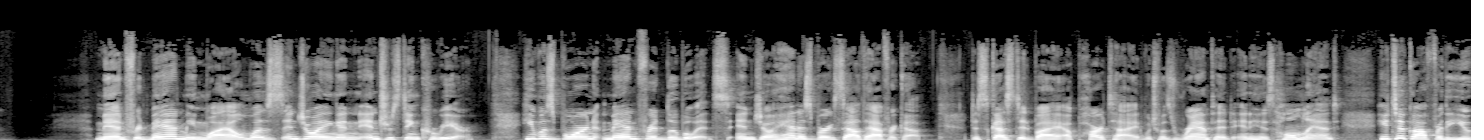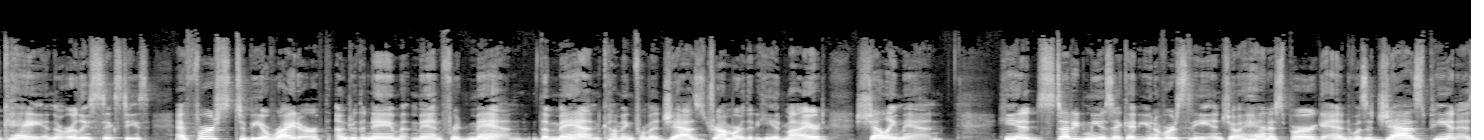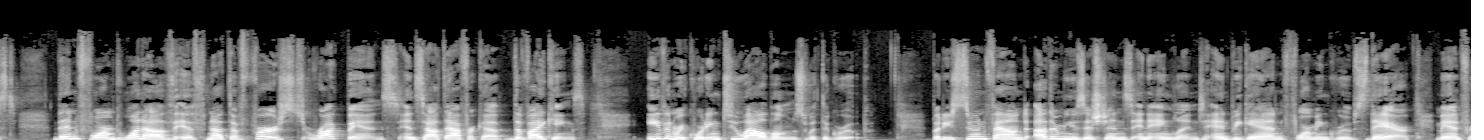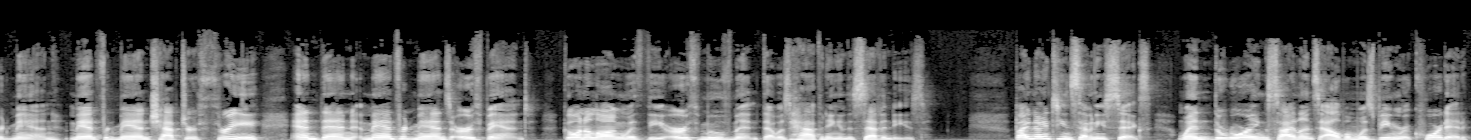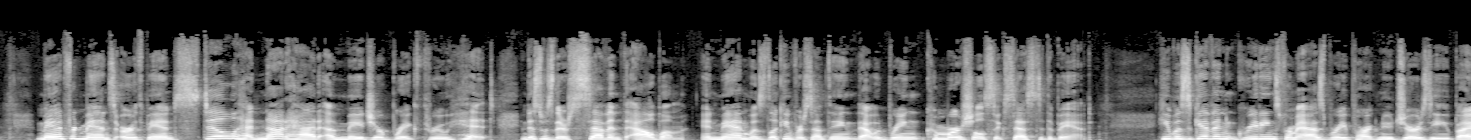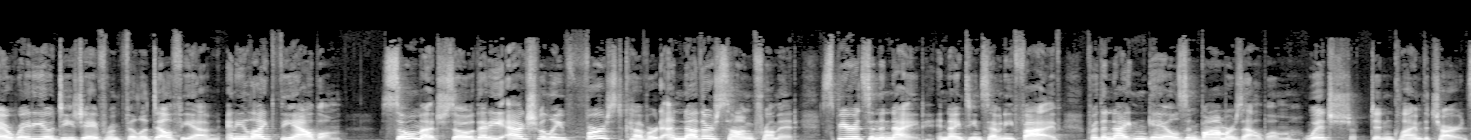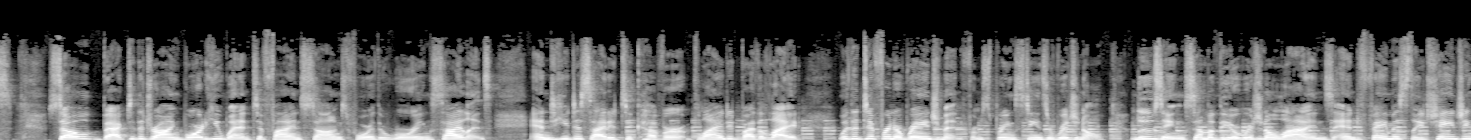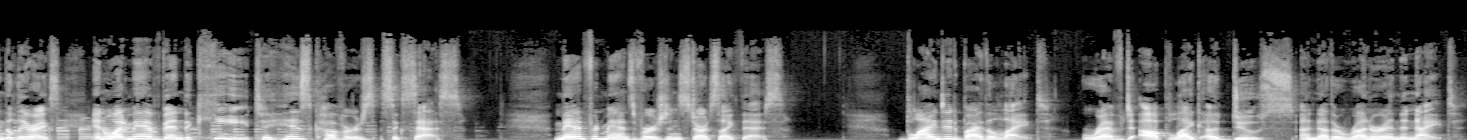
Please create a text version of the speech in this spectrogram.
Manfred Mann, meanwhile, was enjoying an interesting career. He was born Manfred Lubowitz in Johannesburg, South Africa. Disgusted by apartheid, which was rampant in his homeland, he took off for the UK in the early 60s, at first to be a writer under the name Manfred Mann, the man coming from a jazz drummer that he admired, Shelly Manne. He had studied music at university in Johannesburg and was a jazz pianist then formed one of, if not the first, rock bands in South Africa, the Vikings, even recording two albums with the group. But he soon found other musicians in England and began forming groups there Manfred Mann, Manfred Mann Chapter 3, and then Manfred Mann's Earth Band, going along with the Earth movement that was happening in the 70s. By 1976, when the Roaring Silence album was being recorded, Manfred Mann's Earth Band still had not had a major breakthrough hit. And this was their seventh album, and Mann was looking for something that would bring commercial success to the band. He was given Greetings from Asbury Park, New Jersey by a radio DJ from Philadelphia, and he liked the album. So much so that he actually first covered another song from it, Spirits in the Night, in 1975, for the Nightingales and Bombers album, which didn't climb the charts. So back to the drawing board he went to find songs for The Roaring Silence, and he decided to cover Blinded by the Light with a different arrangement from Springsteen's original, losing some of the original lines and famously changing the lyrics in what may have been the key to his cover's success. Manfred Mann's version starts like this Blinded by the light, revved up like a deuce, another runner in the night.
